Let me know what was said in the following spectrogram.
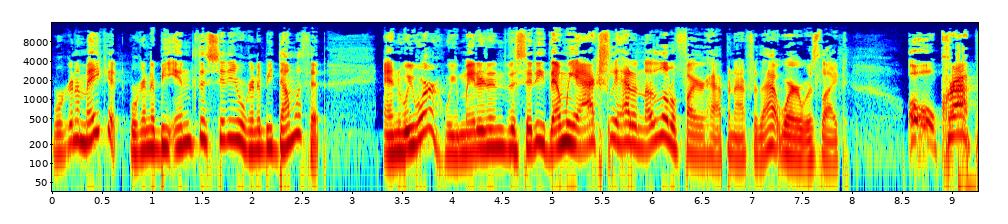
We're gonna make it. We're gonna be into the city. We're gonna be done with it." And we were. We made it into the city. Then we actually had another little fire happen after that, where it was like, oh crap.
